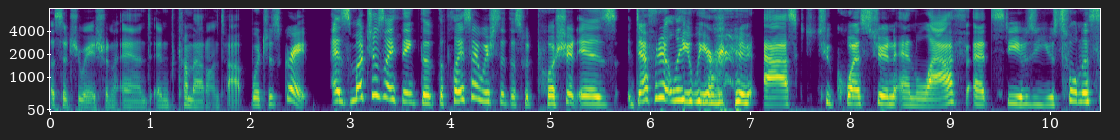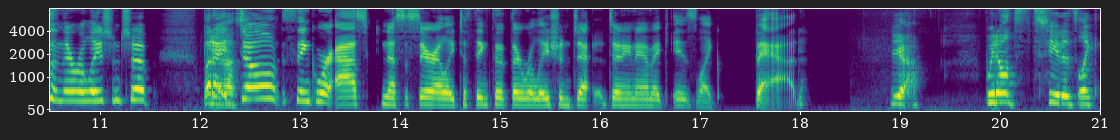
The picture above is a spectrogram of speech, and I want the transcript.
a situation and and come out on top which is great as much as i think that the place i wish that this would push it is definitely we are asked to question and laugh at steve's usefulness in their relationship but Yes. i don't think we're asked necessarily to think that their relation de- dynamic is like bad Yeah. We don't see it as like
